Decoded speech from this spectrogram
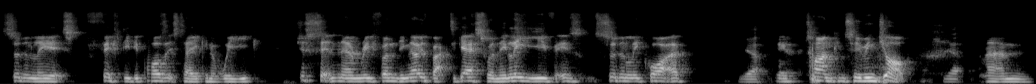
suddenly it's 50 deposits taken a week just sitting there and refunding those back to guests when they leave is suddenly quite a yeah you know, time consuming job. Yeah. Um,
